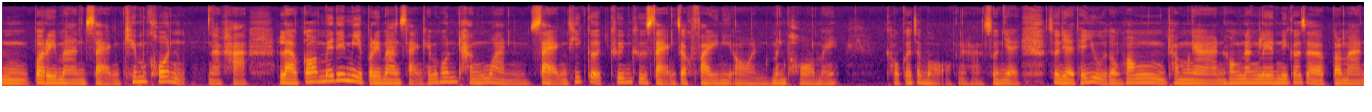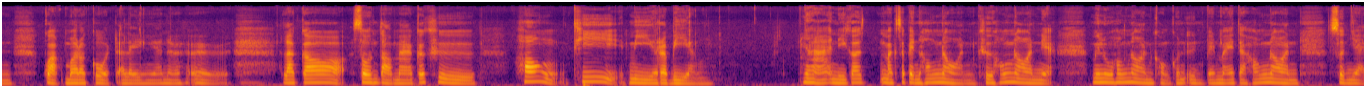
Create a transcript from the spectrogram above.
นปริมาณแสงเข้มข้นนะคะ แล้วก็ไม่ได้มีปริมาณแสงเข้มข้นทั้งวัน แสงที่เกิดขึ้นคือแสงจากไฟนีออนมันพอไหม เขาก็จะบอกนะคะ ส่วนใหญ่ส่วนใหญ่ถ้าอยู่ตรงห้องทำงานห้องนั่งเล่นนี่ก็จะประมาณกวักมรกตอะไรอย่างเงี้ยนะเออแล้วก็โซนต่อมาก็คือห้องที่มีระเบียง นะคะอันนี้ก็มักจะเป็นห้องนอน คือห้องนอนเนี่ยไม่รู้ห้องนอนของคนอื่นเป็นไหมแต่ห้องนอนส่วนใหญ่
